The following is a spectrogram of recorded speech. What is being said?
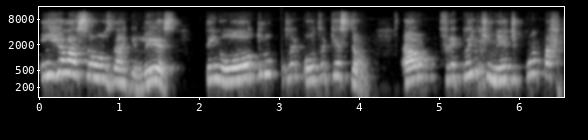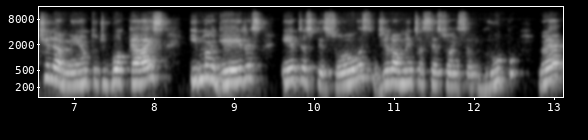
Em relação aos narguilés, tem outro, outra questão. Há frequentemente compartilhamento de bocais e mangueiras entre as pessoas, geralmente as sessões são em grupo, é?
